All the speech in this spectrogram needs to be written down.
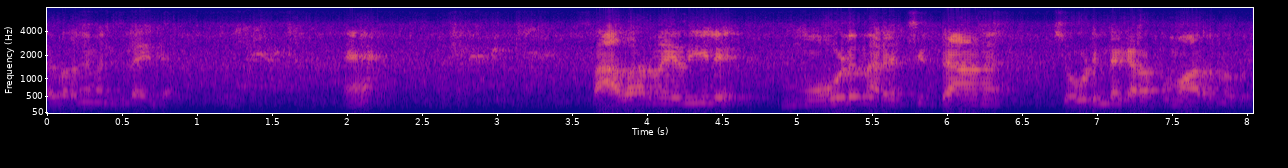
അത് പറഞ്ഞ മനസ്സിലായില്ല. ഏ? സാധാരണഗതിയിൽ മോൾ നരച്ചിട്ടാണ് ചോടിന്റെ കറുപ്പ് മാറുന്നത്.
